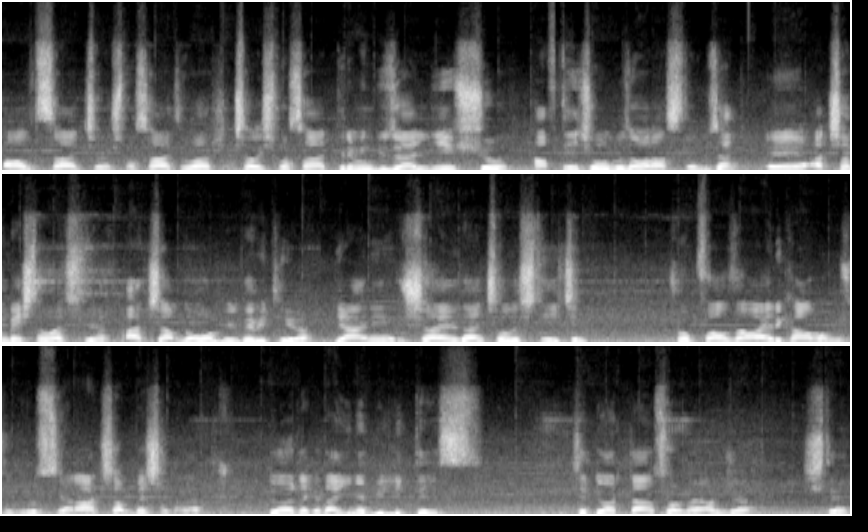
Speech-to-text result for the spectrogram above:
6 saat çalışma saati var. Çalışma saatlerimin güzelliği şu. Hafta içi olduğu zaman aslında güzel. Ee, akşam 5'te başlıyor. Akşam da 11'de bitiyor. Yani Uşa evden çalıştığı için çok fazla ayrı kalmamış oluyoruz. Yani akşam 5'e kadar, 4'e kadar yine birlikteyiz. İşte 4'ten sonra ancak işte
